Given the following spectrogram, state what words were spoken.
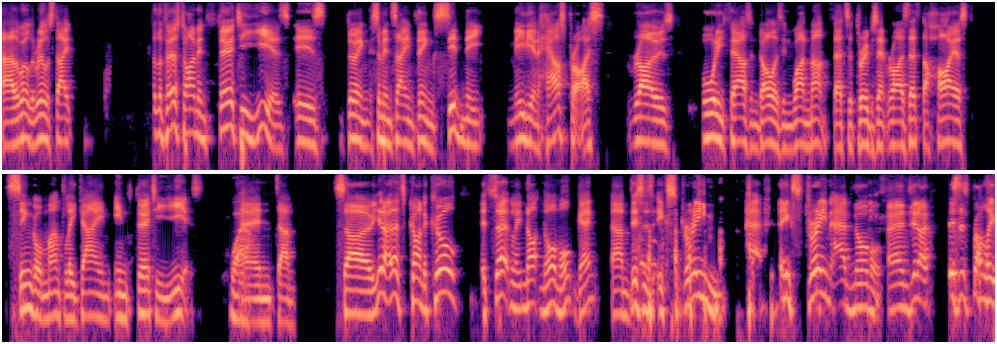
Uh, the world of real estate, for the first time in 30 years, is doing some insane things. Sydney median house price rose $40,000 in one month. That's a 3% rise. That's the highest single monthly gain in 30 years. Wow. And um, so, you know, that's kind of cool. It's certainly not normal, gang. Um, this is extreme, extreme abnormal. And, you know, this is probably,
